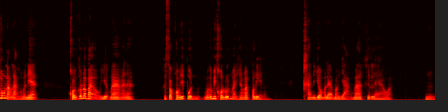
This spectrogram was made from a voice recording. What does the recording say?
ช่วงหลังๆมาเนี่ย คนก็ระบายออกเยอะมากแล้วนะคือสังคมญี่ปุ่น มันก็มีคนรุ่นใหม่ที่เข้ามาเปลี่ยนค่านิยมอะไรบางอย่างมากขึ้นแล้วอะ อืม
